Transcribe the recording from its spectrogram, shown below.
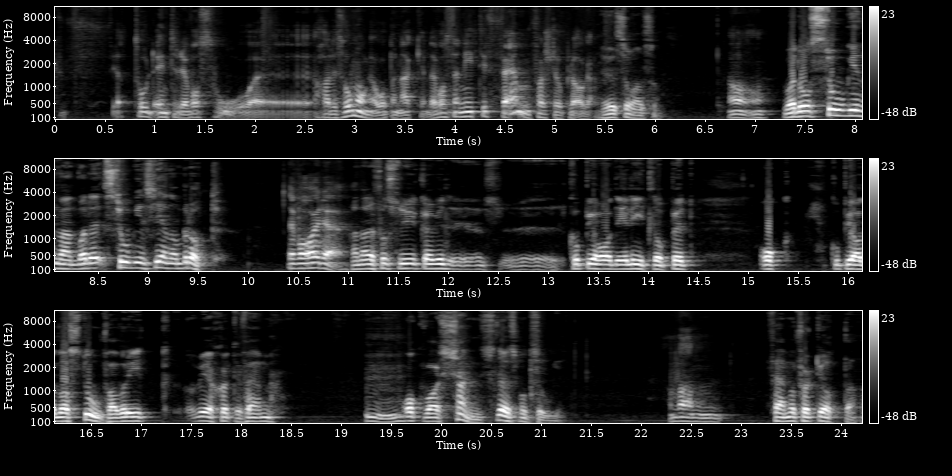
jag trodde inte det var så, uh, hade så många år på nacken. Det var sedan 95 första upplagan. Det är så alltså? Ja. Var då Sogin vann? Var det Sogins genombrott? Det var ju det. Han hade fått stryk av uh, Kopiad i Elitloppet. Och Kopiad var storfavorit V75. Mm. Och var chanslös mot Sogin. Han vann... 5.48.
